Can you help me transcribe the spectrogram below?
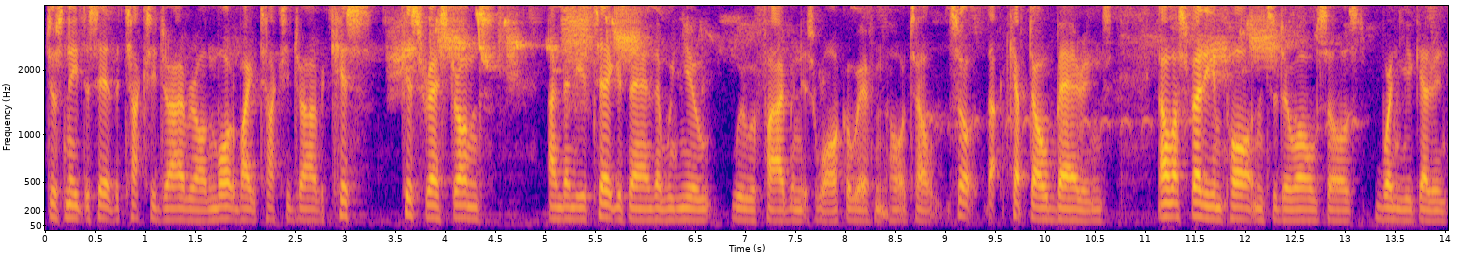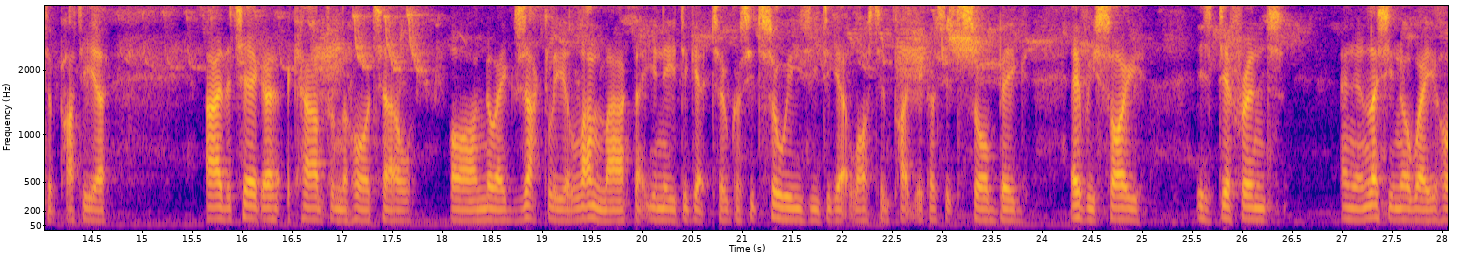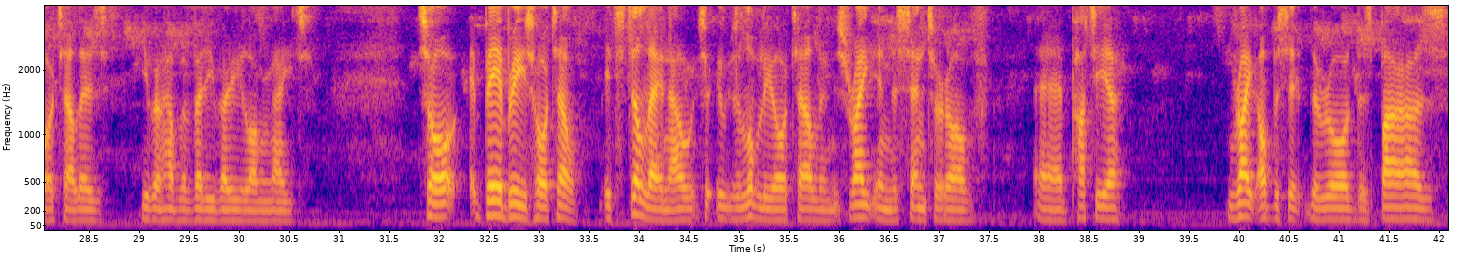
just need to say the taxi driver or the motorbike taxi driver, Kiss, Kiss restaurant, and then he'd take us there and then we knew we were five minutes walk away from the hotel. So that kept our bearings. Now that's very important to do also when you get into Pattaya either take a, a card from the hotel or know exactly a landmark that you need to get to because it's so easy to get lost in Pattaya because it's so big. Every soi is different and unless you know where your hotel is you're going to have a very very long night. So Bay Breeze Hotel it's still there now. It's, it was a lovely hotel and it's right in the centre of uh, Pattaya. Right opposite the road, there's bars.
